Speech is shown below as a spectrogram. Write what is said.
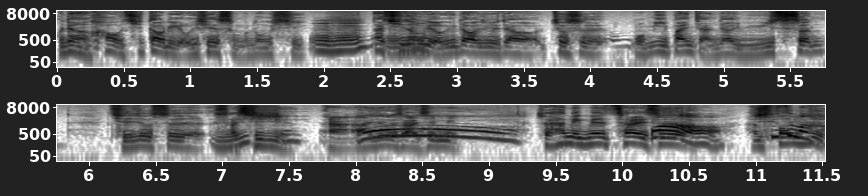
我就很好奇，到底有一些什么东西。嗯哼，那其中有一道就叫，就是我们一般讲叫鱼生，其实就是沙西米啊，就是沙西米。所以它里面的菜色很丰富，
